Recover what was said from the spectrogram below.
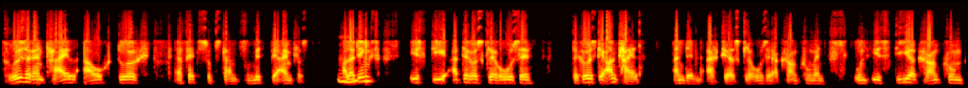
größeren Teil auch durch Fettsubstanzen mit beeinflusst. Mhm. Allerdings ist die Atherosklerose der größte Anteil an den Arteriosklerose-Erkrankungen und ist die Erkrankung,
